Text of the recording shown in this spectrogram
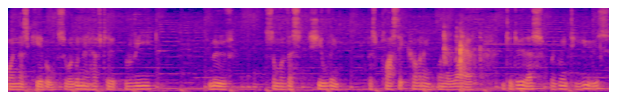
on this cable. So we're going to have to remove some of this shielding, this plastic covering on the wire. And to do this, we're going to use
